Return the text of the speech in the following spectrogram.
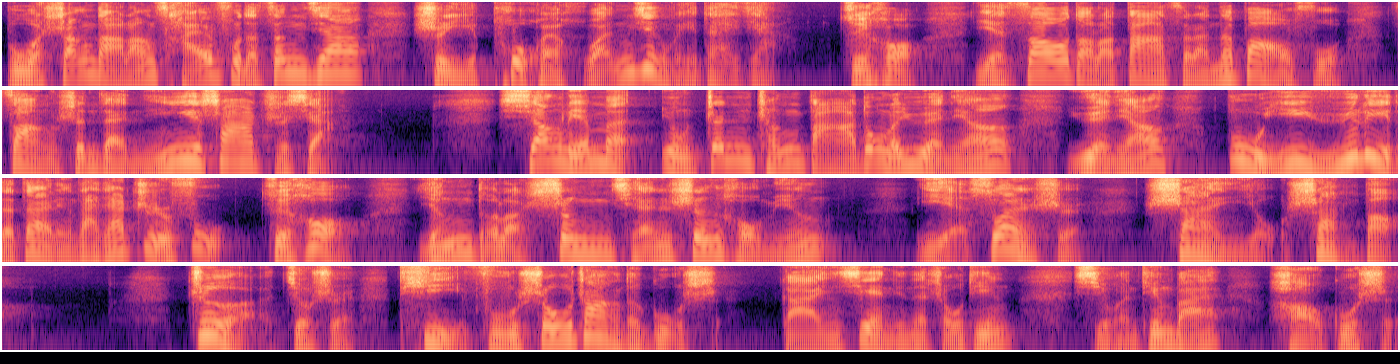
不过，商大郎财富的增加是以破坏环境为代价，最后也遭到了大自然的报复，葬身在泥沙之下。乡邻们用真诚打动了月娘，月娘不遗余力的带领大家致富，最后赢得了生前身后名，也算是善有善报。这就是替夫收账的故事。感谢您的收听，喜欢听白好故事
